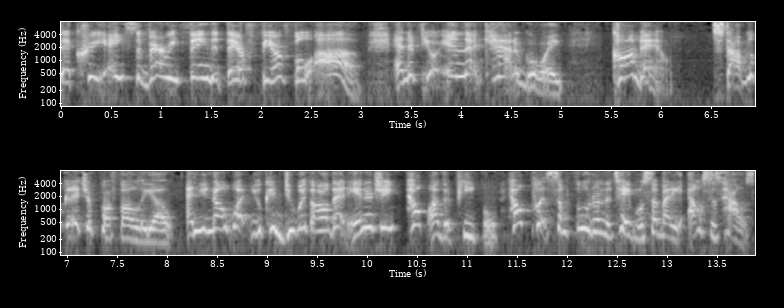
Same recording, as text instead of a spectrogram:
that creates the very thing that they're fearful of. And if you're in that category calm down. Stop looking at your portfolio. And you know what? You can do with all that energy help other people. Help put some food on the table in somebody else's house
